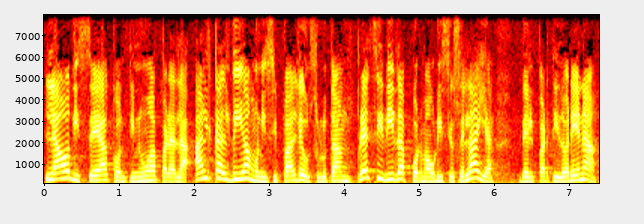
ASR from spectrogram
La odisea continúa para la alcaldía municipal de Usulután, presidida por Mauricio Zelaya, del Partido Arena.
